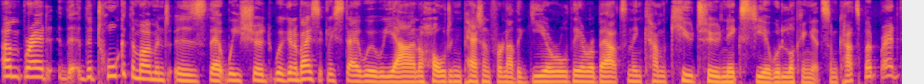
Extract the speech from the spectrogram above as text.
Um, Brad, the, the talk at the moment is that we should, we're going to basically stay where we are in a holding pattern for another year or thereabouts, and then come Q2 next year, we're looking at some cuts. But, Brad,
